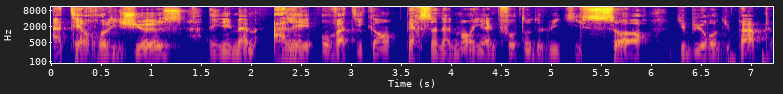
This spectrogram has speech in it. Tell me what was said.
interreligieuse. Il est même allé au Vatican personnellement. Il y a une photo de lui qui sort du bureau du pape.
